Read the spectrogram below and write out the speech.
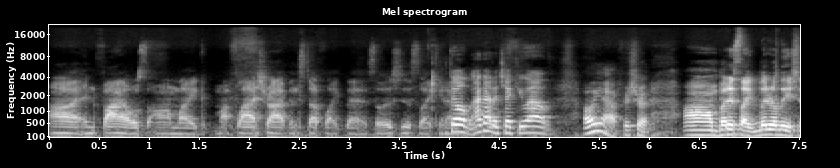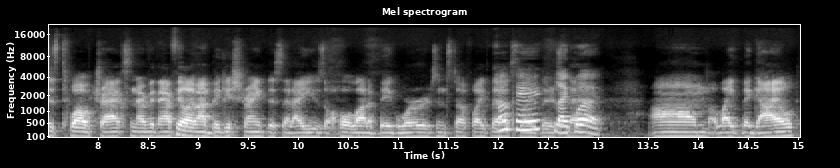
uh, in files on like my flash drive and stuff like that. So it's just like you know. Dope. I gotta check you out. Oh yeah, for sure. Um, but it's like literally it's just twelve tracks and everything. I feel like my biggest strength is that I use a whole lot of big words and stuff like that. Okay. So, like, like what? Um, like beguiled,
